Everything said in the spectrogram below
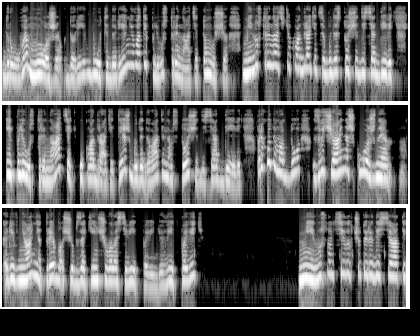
друге може дорів, бути дорівнювати плюс 13, тому що мінус 13 у квадраті це буде 169, і плюс 13 у квадраті теж буде давати нам 169. Переходимо до, звичайно ж, кожне рівняння треба, щоб закінчувалося відповіддю. Відповідь мінус 0,4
